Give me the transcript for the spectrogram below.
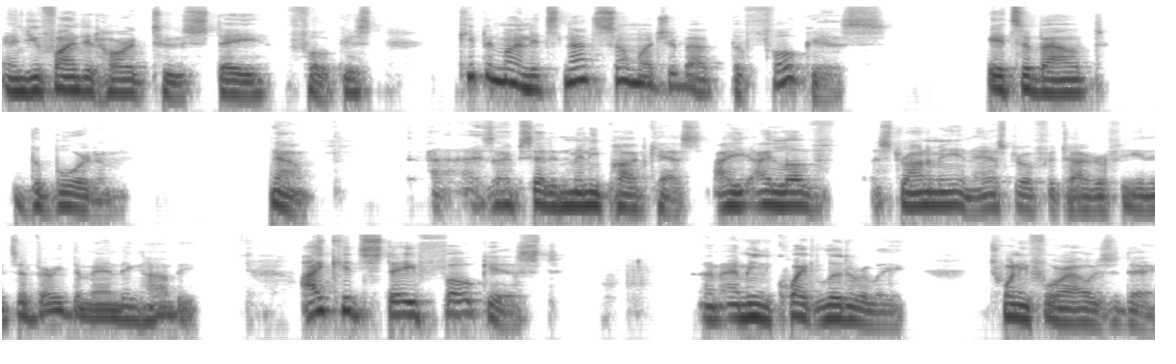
and you find it hard to stay focused, keep in mind it's not so much about the focus, it's about the boredom. Now, as I've said in many podcasts, I, I love astronomy and astrophotography, and it's a very demanding hobby. I could stay focused, I mean, quite literally, 24 hours a day.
